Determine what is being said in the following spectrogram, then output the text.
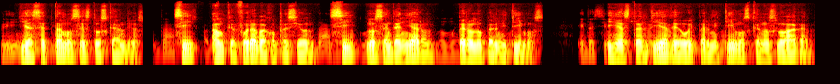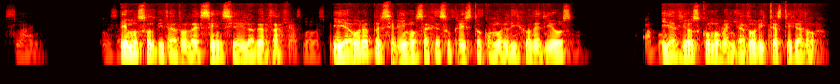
y aceptamos estos cambios. Sí, aunque fuera bajo presión, sí, nos engañaron, pero lo permitimos. Y hasta el día de hoy permitimos que nos lo hagan. Hemos olvidado la esencia y la verdad. Y ahora percibimos a Jesucristo como el Hijo de Dios y a Dios como vengador y castigador.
